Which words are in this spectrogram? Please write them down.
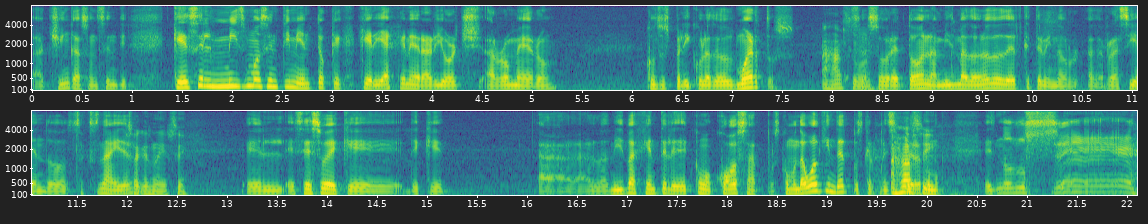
ah, chinga, son senti- Que es el mismo sentimiento que quería generar George a Romero con sus películas de los muertos. Ajá, O sí, sea, bueno. sobre todo en la misma Dawn of the Dead que terminó re- rehaciendo Zack Snyder. Zack Snyder, sí. el- es eso de que, de que a, a la misma gente le dé como cosa, pues como en The Walking Dead, pues que al principio Ajá, era sí. como, Es- no lo sé.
